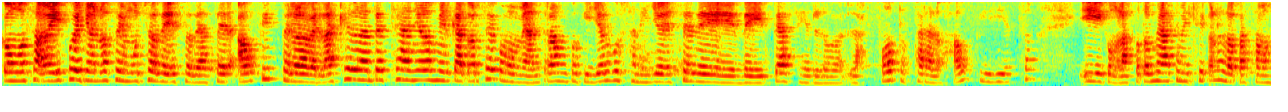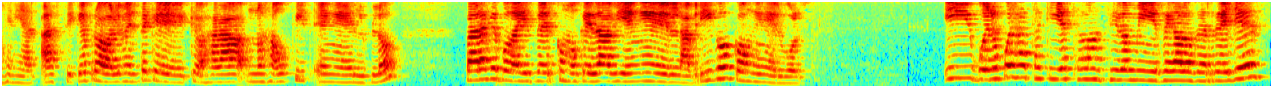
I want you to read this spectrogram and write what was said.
Como sabéis, pues yo no soy mucho de eso, de hacer outfits, pero la verdad es que durante este año 2014 como me ha entrado un poquillo el gusanillo ese de, irte a hacer las fotos para los outfits y esto, y como las fotos me las hacen mis chicos nos lo pasamos genial. Así que probablemente que, que os haga unos outfits en el blog para que podáis ver cómo queda bien el abrigo con el bolso. Y bueno, pues hasta aquí estos han sido mis regalos de Reyes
